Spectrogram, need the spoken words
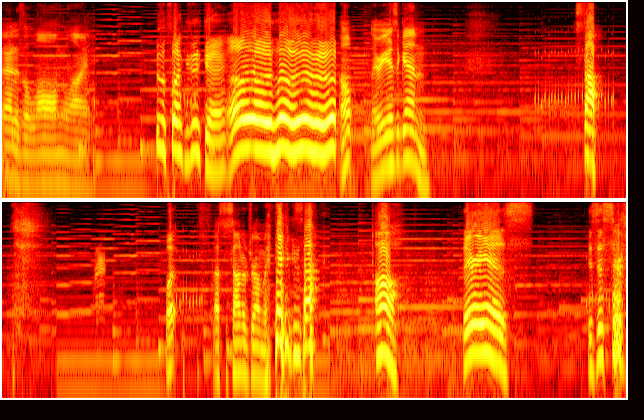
That is a long line. Who the fuck is this guy? Oh, oh there he is again. Stop. What? That's the sound of drumming. exactly. Oh, there he is. Is this Sir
